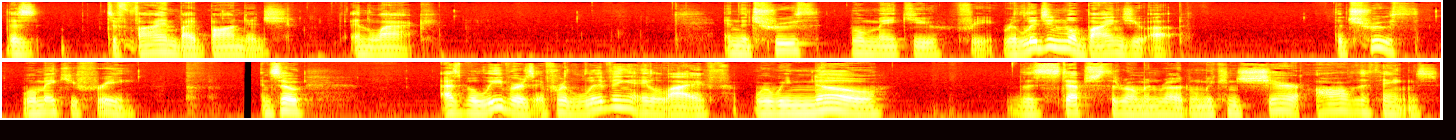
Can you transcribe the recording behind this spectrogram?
that's defined by bondage and lack. And the truth will make you free. Religion will bind you up. The truth will make you free. And so, as believers, if we're living a life where we know the steps to the Roman road, when we can share all the things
